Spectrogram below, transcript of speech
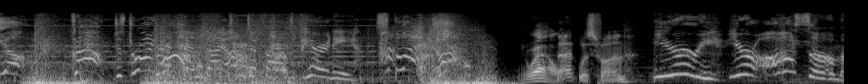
Yeah! Ta! Destroy Grant her! them thy undefiled purity. Well, That was fun. Yuri, you're awesome!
